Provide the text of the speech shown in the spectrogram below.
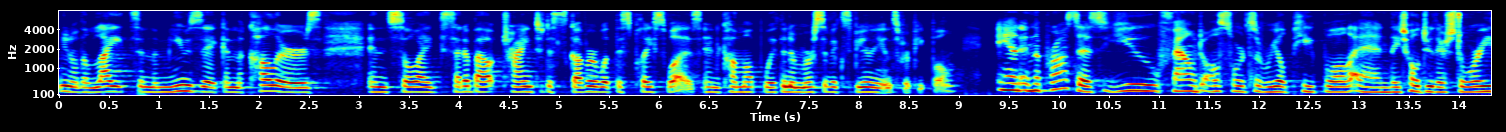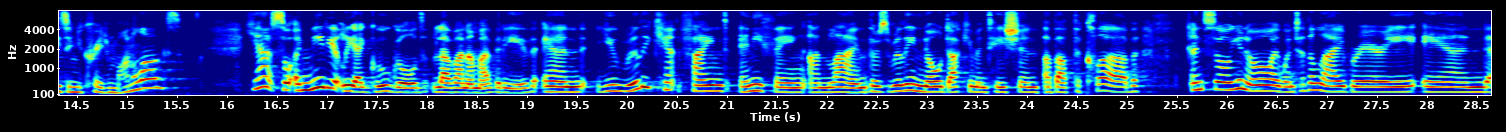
you know, the lights and the music and the colors. And so I set about trying to discover what this place was and come up with an immersive experience for people. And in the process, you found all sorts of real people and they told you their stories and you created monologues? Yeah, so immediately I Googled La Habana Madrid, and you really can't find anything online. There's really no documentation about the club. And so, you know, I went to the library and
